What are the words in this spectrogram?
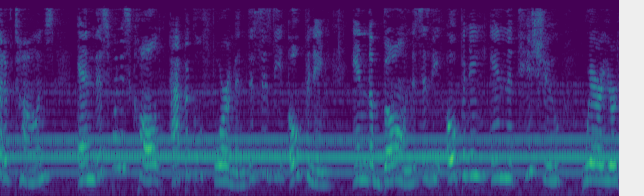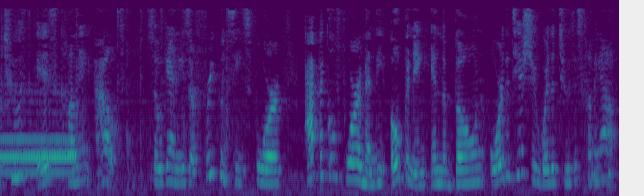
Set of tones, and this one is called apical foramen. This is the opening in the bone. This is the opening in the tissue where your tooth is coming out. So again, these are frequencies for apical foramen, the opening in the bone or the tissue where the tooth is coming out.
